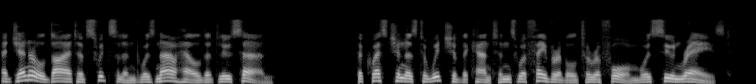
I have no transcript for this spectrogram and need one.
A general diet of Switzerland was now held at Lucerne. The question as to which of the cantons were favorable to reform was soon raised.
